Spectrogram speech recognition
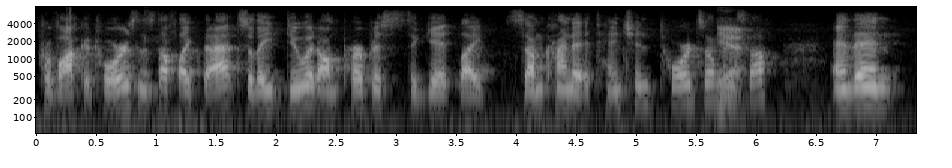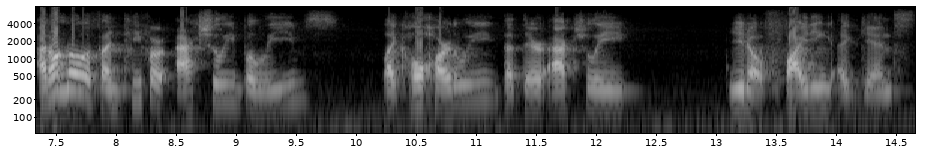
provocateurs and stuff like that. So they do it on purpose to get like some kind of attention towards them yeah. and stuff. And then I don't know if Antifa actually believes like wholeheartedly that they're actually you know fighting against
